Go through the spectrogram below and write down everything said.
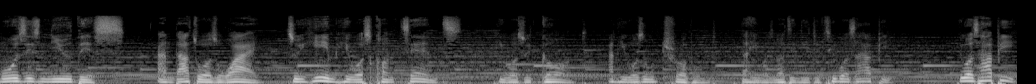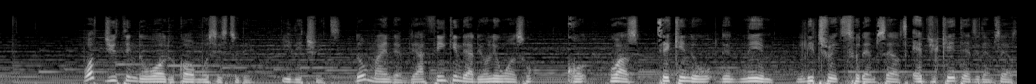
Moses knew this, and that was why to him he was content. He was with God, and he wasn't troubled that he was not in Egypt. He was happy. He was happy. What do you think the world will call Moses today? Illiterate. Don't mind them. They are thinking they are the only ones who who has taken the, the name literate to themselves, educated to themselves,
